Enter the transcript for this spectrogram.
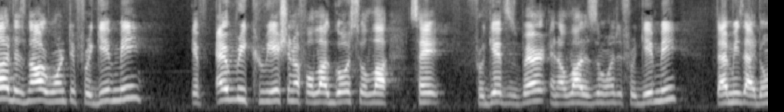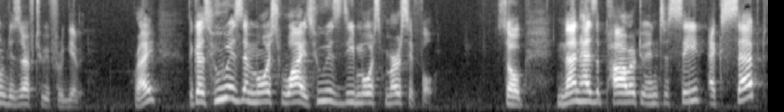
Allah does not want to forgive me, if every creation of Allah goes to Allah, say, forgive Zubair, and Allah doesn't want to forgive me, that means I don't deserve to be forgiven, right? Because who is the most wise? Who is the most merciful? So none has the power to intercede except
